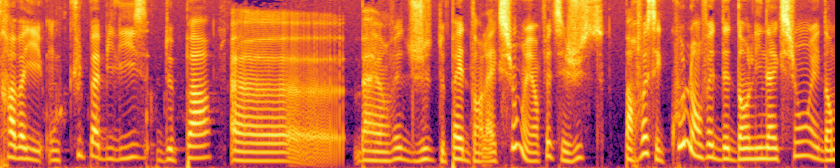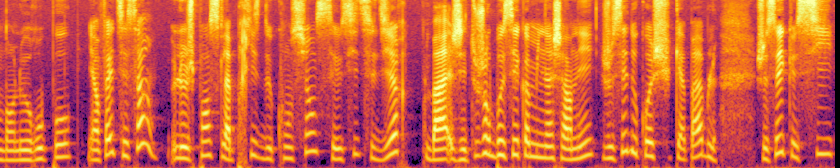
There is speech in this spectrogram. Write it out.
travailler. On culpabilise de pas, euh, bah, en fait, juste de pas être dans l'action. Et en fait, c'est juste parfois c'est cool en fait d'être dans l'inaction et dans, dans, le repos. Et en fait c'est ça. Le, je pense la prise de conscience c'est aussi de se dire bah j'ai toujours bossé comme une acharnée, je sais de quoi je suis capable, je sais que si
